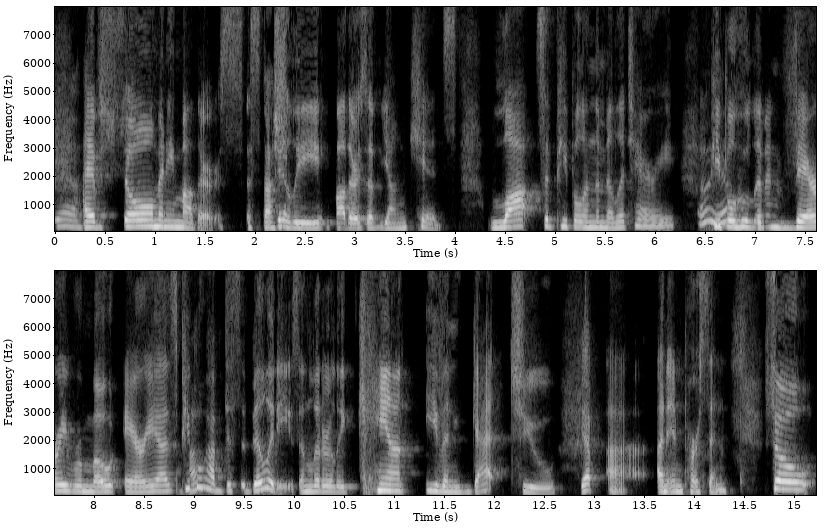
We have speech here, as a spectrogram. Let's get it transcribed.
yeah. i have so many mothers especially mothers of young kids lots of people in the military Oh, yeah. people who live in very remote areas, Uh-huh. people who have disabilities and literally can't even get to Yep. uh, an in person. So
